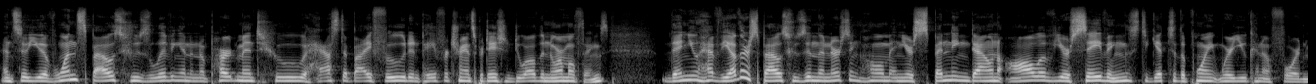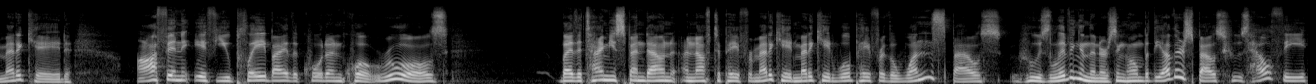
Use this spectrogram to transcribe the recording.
And so you have one spouse who's living in an apartment who has to buy food and pay for transportation, do all the normal things. Then you have the other spouse who's in the nursing home and you're spending down all of your savings to get to the point where you can afford Medicaid. Often, if you play by the quote unquote rules, by the time you spend down enough to pay for Medicaid, Medicaid will pay for the one spouse who's living in the nursing home, but the other spouse who's healthy,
